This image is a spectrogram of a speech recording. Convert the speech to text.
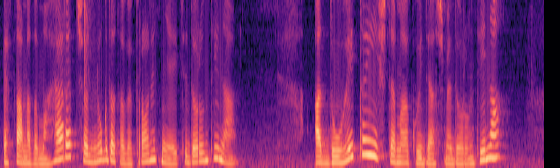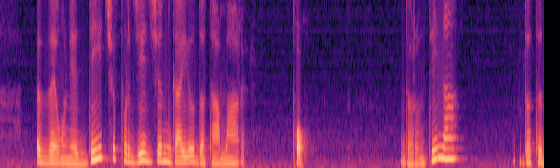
E thamë edhe më herët që nuk do të vepronit njëjtë si Doruntina. A duhej të ishte më e kujdesshme Doruntina? Dhe unë e di që përgjigjen nga ju do ta marr po. Doruntina do të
